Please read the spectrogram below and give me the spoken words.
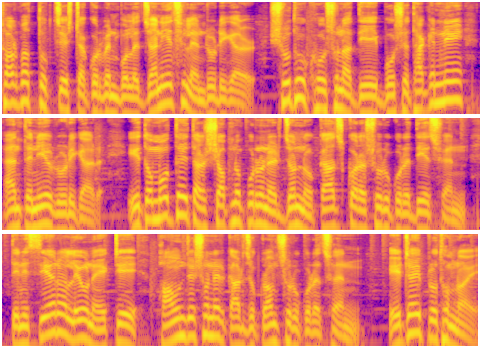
সর্বাত্মক চেষ্টা করবেন বলে জানিয়েছিলেন রুডিগার। শুধু ঘোষণা দিয়েই বসে থাকেননি অ্যান্টনিও রুডিগার। ইতোমধ্যেই তার স্বপ্ন পূরণের জন্য কাজ করা শুরু করে দিয়েছেন। তিনি সিয়ারা লিওনে একটি ফাউন্ডেশনের কার্যক্রম শুরু করেছেন। এটাই প্রথম নয়।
